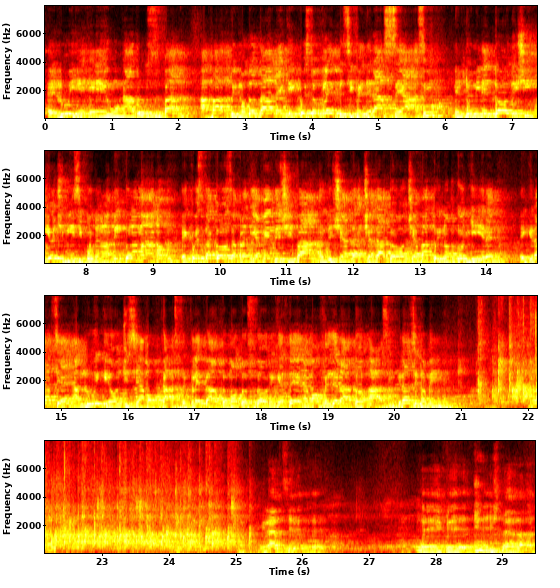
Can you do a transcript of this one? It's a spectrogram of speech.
eh, lui è una ruspa, ha fatto in modo tale che questo club si federasse ASI nel 2012, io ci misi pure una piccola mano e questa cosa praticamente ci, fa, ci, ha, ci, ha, dato, ci ha fatto inorgoglire e grazie a lui che oggi siamo CAST, Club Auto Moto Storiche Teramo Federato ASI. Grazie Domenico. Grazie, sta,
